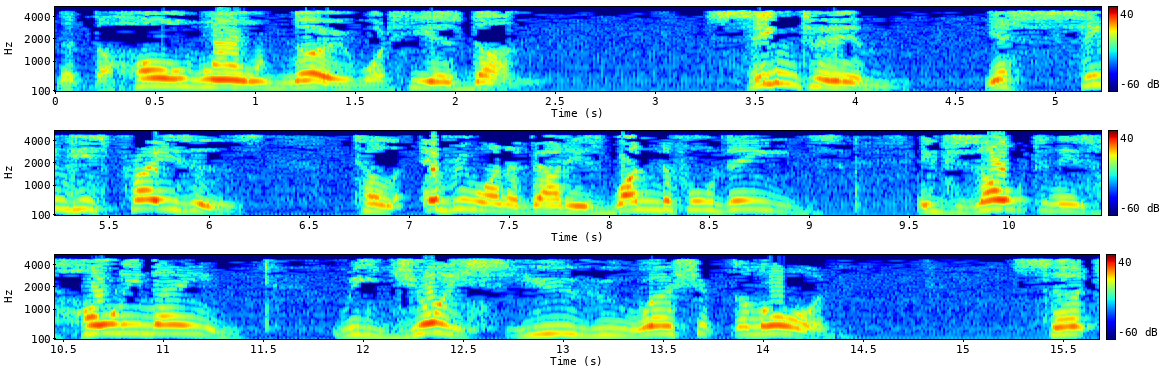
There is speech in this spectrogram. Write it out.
Let the whole world know what he has done. Sing to him. Yes, sing his praises. Tell everyone about his wonderful deeds. Exult in his holy name. Rejoice, you who worship the Lord. Search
